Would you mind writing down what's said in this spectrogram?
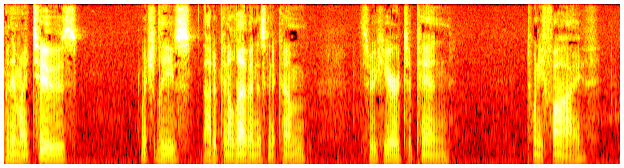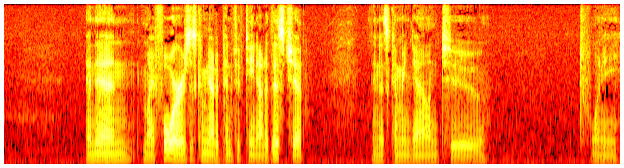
And then my 2s which leaves out of pin 11 is going to come through here to pin 25 and then my 4s is coming out of pin 15 out of this chip and it's coming down to 20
